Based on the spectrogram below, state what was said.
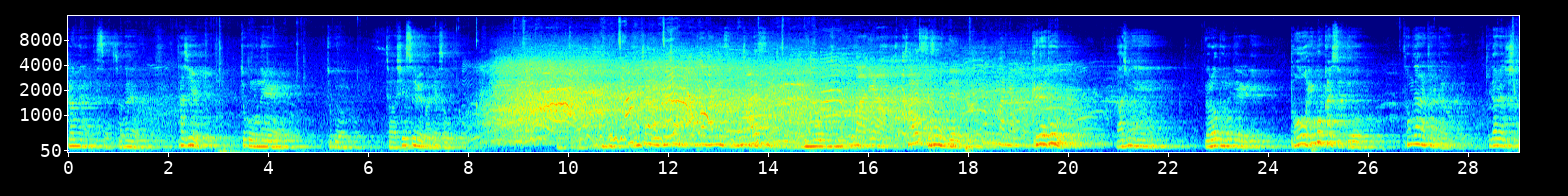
그러면 됐어요. 저는 사실 조금 오늘 조금 저 실수를 많이 해서 괜찮아, 괜찮아. 나도 많이 했어. 너무 잘했어. 그거 아니야. 잘했어. 죄송한데 그래도 나중에 여러분들이 더 행복할 수 있도록 성장할 테니까요. 기다려주시고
